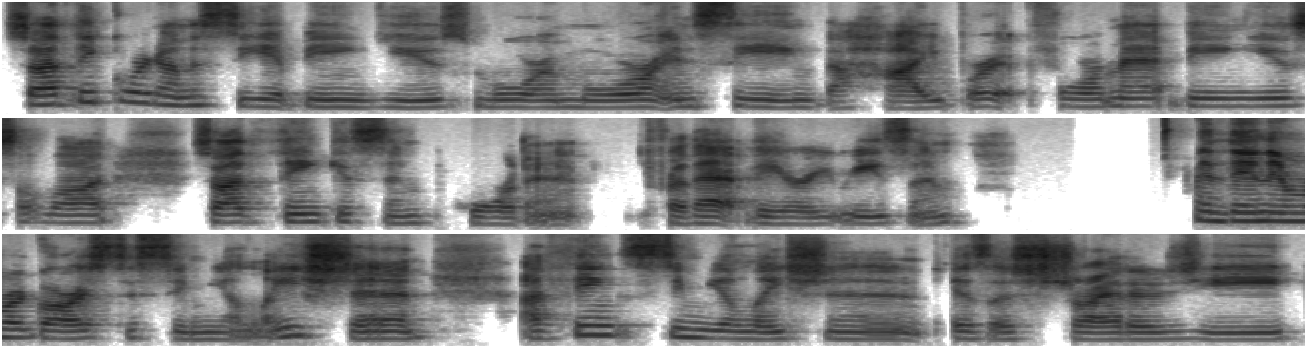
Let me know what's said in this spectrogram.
So I think we're going to see it being used more and more and seeing the hybrid format being used a lot. So I think it's important for that very reason. And then in regards to simulation, I think simulation is a strategy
